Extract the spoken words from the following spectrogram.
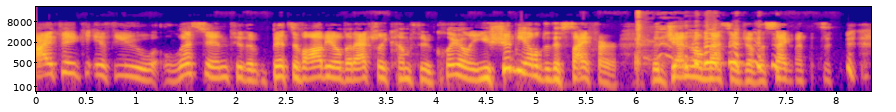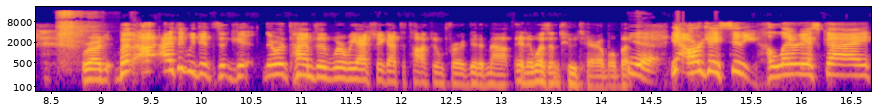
I think if you listen to the bits of audio that actually come through clearly, you should be able to decipher the general message of the segment. But I, I think we did get. There were times where we actually got to talk to him for a good amount, and it wasn't too terrible. But Yeah. yeah, RJ City, hilarious guy.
